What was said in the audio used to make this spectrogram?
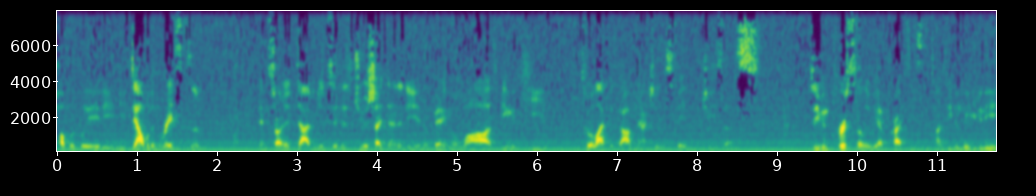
publicly and he, he dabbled in racism and started diving into his Jewish identity and obeying the law as being the key to a life with God and actually his faith in Jesus. So even personally, we have crises sometimes. Even even the,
